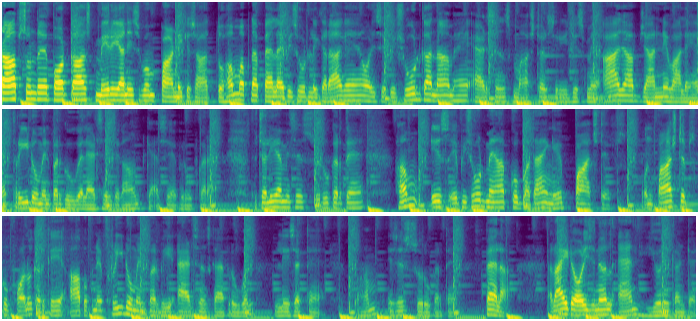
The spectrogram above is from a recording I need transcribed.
आप सुन रहे हैं पॉडकास्ट मेरे यानी शुभम पांडे के साथ। तो हम अपना पहला एपिसोड लेकर आ गए हैं और इस एपिसोड का नाम है एडसेंस मास्टर सीरीज़ जिसमें आज आप जानने वाले हैं फ्री डोमेन पर गूगल एडसेंस अकाउंट कैसे अप्रूव कराएँ तो चलिए हम इसे शुरू करते हैं। हम इस एपिसोड में आपको बताएँगे पाँच टिप्स उन पाँच टिप्स को फॉलो करके आप अपने फ्री डोमेन पर भी एडसेंस का अप्रूवल ले सकते हैं। तो हम इसे शुरू करते हैं। पहला right original and unique content.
